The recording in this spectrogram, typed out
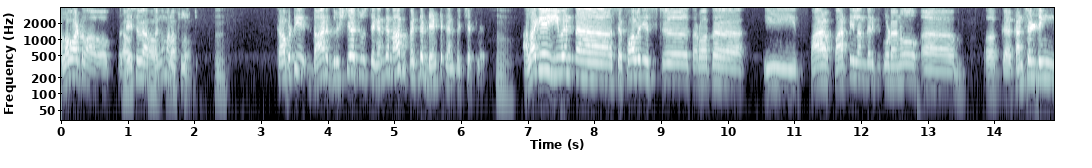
అలవాటు దేశవ్యాప్తంగా మనం. చూస్తాం కాబట్టి దాని దృష్ట్యా చూస్తే కనుక నాకు పెద్ద డెంట్ కనిపించట్లేదు. ఉమ్, అలాగే ఈవెన్ సెఫాలజిస్ట్ తర్వాత ఈ పార్టీలందరికీ కూడాను కన్సల్టింగ్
